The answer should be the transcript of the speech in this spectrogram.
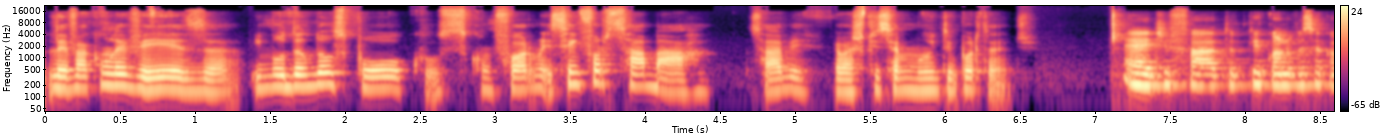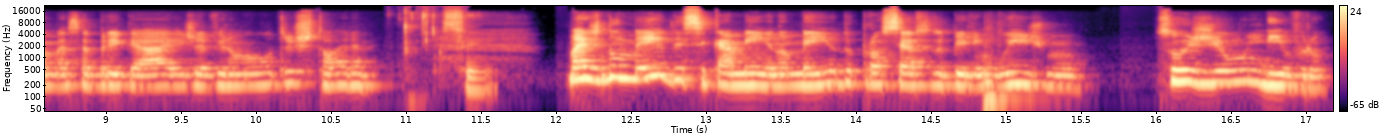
levar com leveza e mudando aos poucos, conforme, sem forçar a barra, sabe? Eu acho que isso é muito importante. É, de fato, porque quando você começa a brigar, aí já vira uma outra história. Sim. Mas no meio desse caminho, no meio do processo do bilinguismo, surgiu um livro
